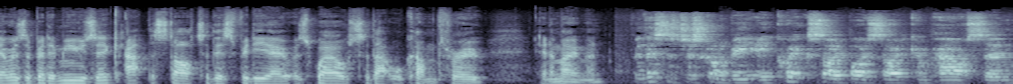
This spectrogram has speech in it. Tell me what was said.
There is a bit of music at the start of this video as well, so that will come through in a moment. But this is just going to be a quick side-by-side -side comparison,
